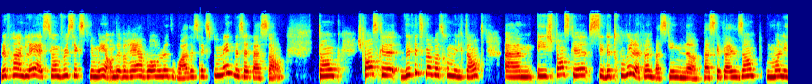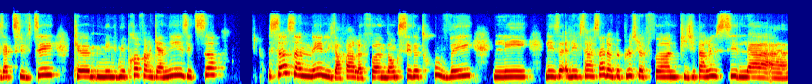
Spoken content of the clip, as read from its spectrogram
le franglais, si on veut s'exprimer, on devrait avoir le droit de s'exprimer de cette façon. Donc, je pense que définitivement pas trop militante. Euh, et je pense que c'est de trouver le fun parce qu'il y en a. Parce que, par exemple, moi, les activités que mes, profs organisent et tout ça, ça, ça n'est les affaires le fun. Donc, c'est de trouver les, les, les un peu plus le fun. Puis, j'ai parlé aussi de la, euh,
